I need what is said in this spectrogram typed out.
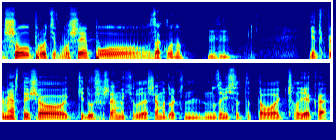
шел против Муше по законам. Мгм. Я так понимаю, что еще Киду Шашем и Хилу Шем это очень ну, зависит от того человека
